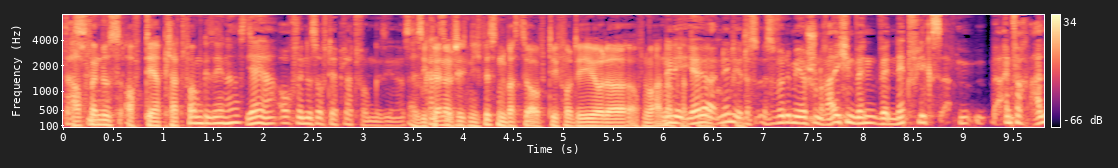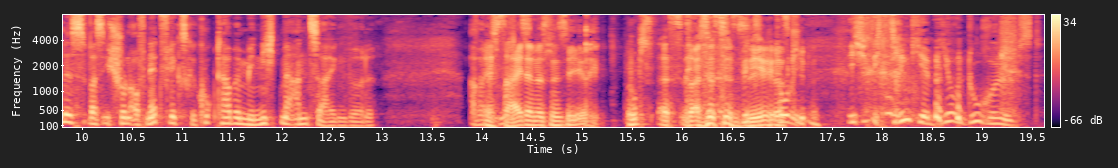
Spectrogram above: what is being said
Das, auch wenn du es auf der Plattform gesehen hast? ja, ja, auch wenn du es auf der Plattform gesehen hast. Also Das sie können natürlich nicht wissen, was du auf DVD oder auf einer Nee, anderen nee, ja, Plattform ja, nee, nee, geguckt das, das würde mir ja schon reichen, wenn, wenn Netflix einfach alles, was ich schon auf Netflix geguckt habe, mir nicht mehr anzeigen würde. Aber. Es sei denn, es ist eine Serie. Ups, es sei denn, es ist eine Serie. Tobi, ich, ich trinke hier Bier und du rülpst.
